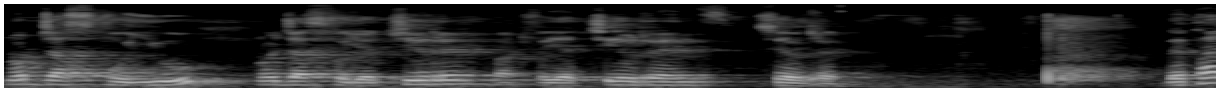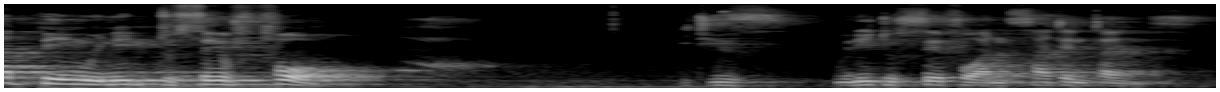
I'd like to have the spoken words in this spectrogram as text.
not just for you, not just for your children, but for your children's children. The third thing we need to save for it is we need to save for uncertain times.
